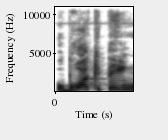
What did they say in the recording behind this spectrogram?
O Bloch tem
